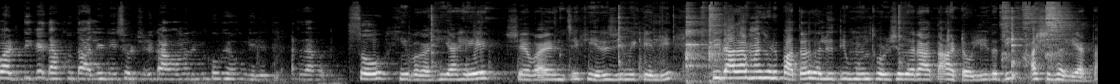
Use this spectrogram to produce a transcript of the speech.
पण ती काही दाखवता आली नाही. छोटी छोटी कामामध्ये मी खूप घेऊन गेली होती. आता दाखवते. सो ही बघा ही आहे शेवयांची खीर जी मी केली. ती दादा मला थोडी पातळ झाली होती म्हणून थोडीशी जरा आता आटवली. तर ती अशी झाली आता.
